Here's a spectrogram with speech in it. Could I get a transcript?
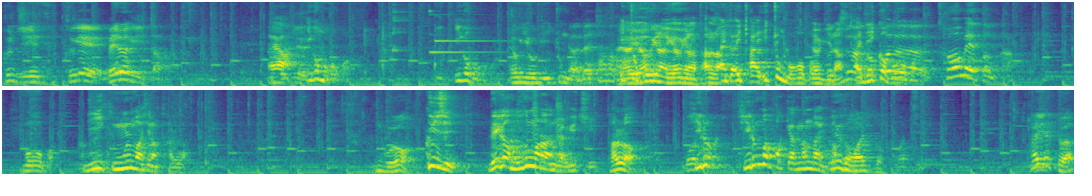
그렇지. 그게 매력이 있잖아. 야 이거 먹어봐. 이, 이거 먹어. 여기 여기 이쪽 먹어. 내 타서 야, 여기랑 여기랑 달라. 아니, 그러니까 이, 아, 이쪽 먹어봐. 여기랑? 준아, 아니, 너 먹어봐. 거는 처음에 했던 나. 먹어봐. 네 국물 맛이랑 달라. 뭐야? 그지? 내가 무슨 말 하는지 알겠지? 달라. 기름 기름 맛밖에 안 난다니까. 이게 더 맛있어. 맞지? 팔색조야?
